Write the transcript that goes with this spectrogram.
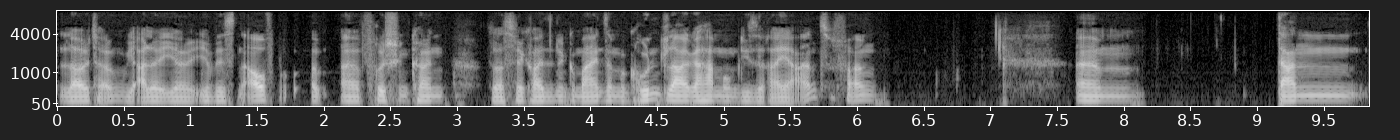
Leute irgendwie alle ihr, ihr Wissen auffrischen äh, können, sodass wir quasi eine gemeinsame Grundlage haben, um diese Reihe anzufangen. Ähm, dann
